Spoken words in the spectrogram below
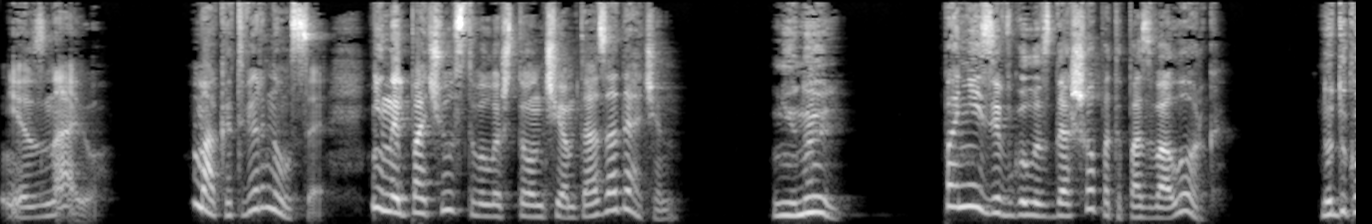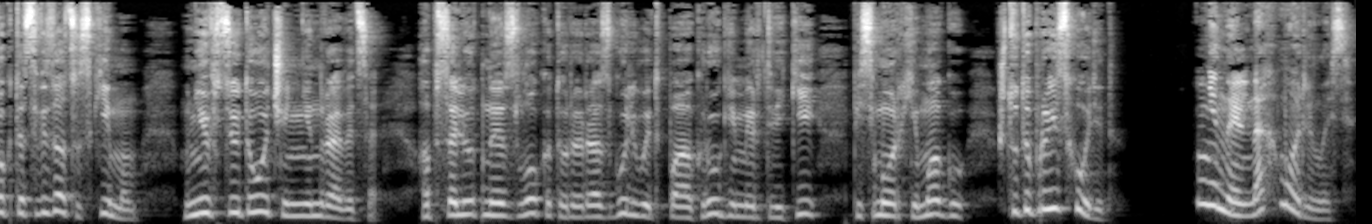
«Не знаю». Мак отвернулся. Нинель почувствовала, что он чем-то озадачен. «Нинель!» Понизив голос до шепота, позвал орк. «Надо как-то связаться с Кимом. Мне все это очень не нравится. Абсолютное зло, которое разгуливает по округе, мертвяки, письмо Архимагу. Что-то происходит». Нинель нахмурилась.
